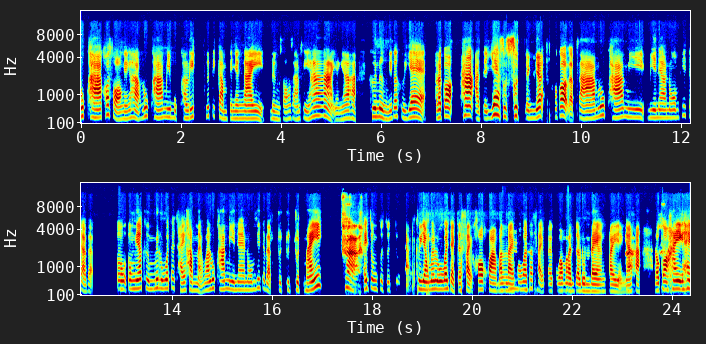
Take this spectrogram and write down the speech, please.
ลูกค้าข้อสองอย่างเงี้ยค่ะ ลูกค้ามีบุคลิกพฤติกรรมเป็นยังไงหนึ่งสองสามสี่ห้าอย่างเงี้ยค่ะ คือหนึ่งนี่ก็คือแย่ แล้วก็ห้าอาจจะแย่สุดๆ อย่างเงี้ยแล้วก็แบบสามลูกค้ามีมีแนวโน้มที่จะแบบตรงตรงเนี้ยคือไม่รู้ว่าจะใช้คำไหนว่าลูกค้ามีแนวโน้มที่จะแบบจุดๆๆไหมค่ะไอ้ตรงจุดๆๆอะคือยังไม่รู้ว่าอยากจะใส่ข้อความอะไร เพราะว่าถ้าใส่ไปกลัวมันจะรุนแรงไปอย่างเงี้ยค่ะ แล้วก็ให้ให้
